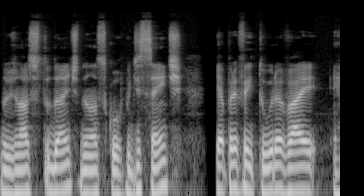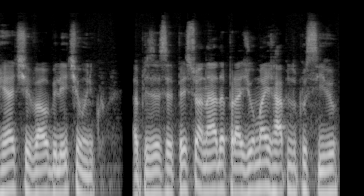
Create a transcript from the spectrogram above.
dos nossos estudantes, do nosso corpo discente, que a prefeitura vai reativar o bilhete único. Ela precisa ser pressionada para agir o mais rápido possível,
